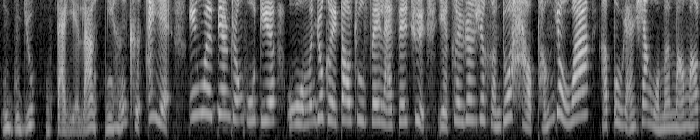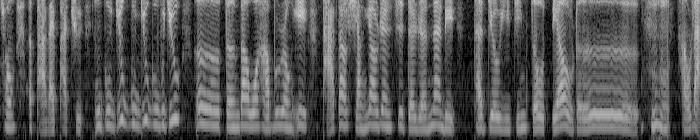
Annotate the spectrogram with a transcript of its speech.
咕啾，大野狼，你很可爱耶！因为变成蝴蝶，我们就可以到处飞来飞去，也可以认识很多好朋友哇！啊，不然像我们毛毛虫，呃，爬来爬去，咕啾咕啾咕啾，呃，等到我好不容易爬到想要认识的人那里，他就已经走掉了。哼哼，好啦，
